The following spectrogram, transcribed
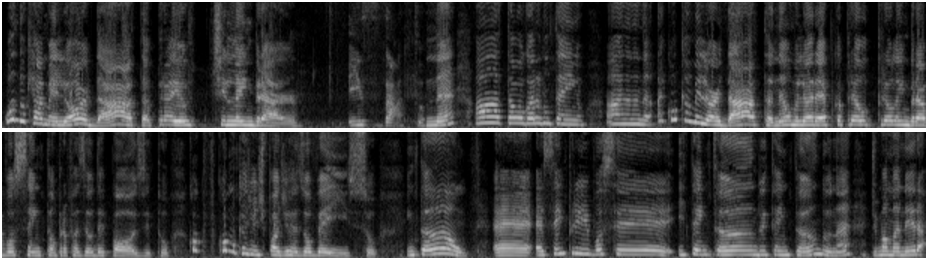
quando que é a melhor data para eu te lembrar? Exato. né? Ah, tal, agora eu não tenho. Ai, não, não, não. Ai, qual que é a melhor data, né? A melhor época pra eu, eu lembrar você, então, pra fazer o depósito? Qual como que a gente pode resolver isso? Então, é, é sempre você ir tentando e tentando, né? De uma maneira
